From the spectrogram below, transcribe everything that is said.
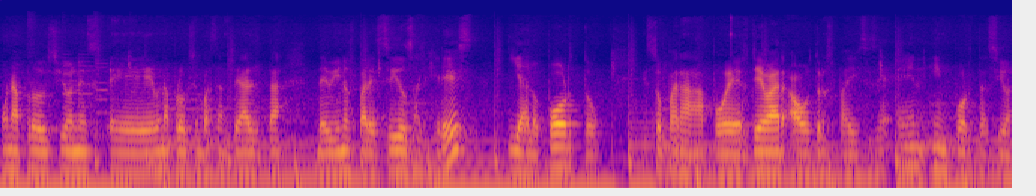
una producción, eh, una producción bastante alta de vinos parecidos al Jerez y al Oporto para poder llevar a otros países en importación.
